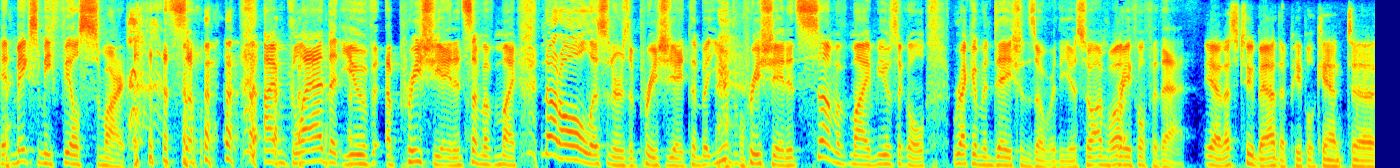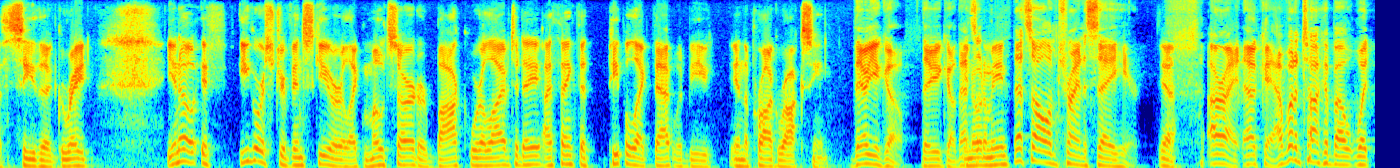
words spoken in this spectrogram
it makes me feel smart. so I'm glad that you've appreciated some of my, not all listeners appreciate them, but you've appreciated some of my musical recommendations over the years. So I'm well, grateful for that. Yeah, that's too bad that people can't uh, see the great. You know, if Igor Stravinsky or like Mozart or Bach were alive today, I think that people like that would be in the prog rock scene. There you go. There you go. That's you know what I mean? That's all I'm trying to say here. Yeah. All right. Okay. I want to talk about what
